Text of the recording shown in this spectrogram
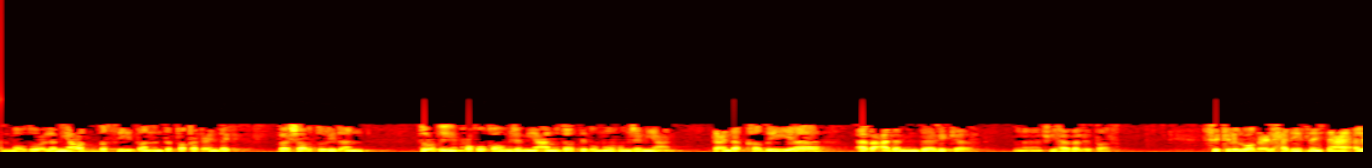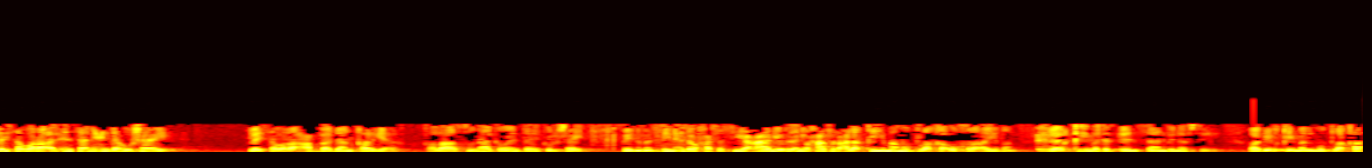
الموضوع لم يعد بسيطا. أنت فقط عندك بشر تريد أن تعطيهم حقوقهم جميعا وترتب أمورهم جميعا. أنت عندك قضية أبعد من ذلك آه، في هذا الإطار. فكر الوضع. الحديث ليس ليس وراء الإنسان عنده شيء. ليس وراء عبادان قرية. خلاص هناك وينتهي كل شيء. بينما الدين عنده حساسية عالية يريد أن يحافظ على قيمة مطلقة أخرى أيضا غير قيمة الإنسان بنفسه. وهذه القيمة المطلقة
